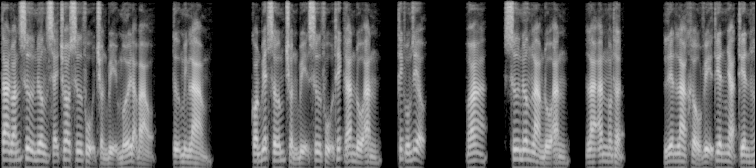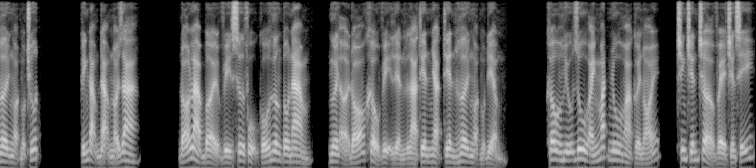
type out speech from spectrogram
Ta đoán sư nương sẽ cho sư phụ chuẩn bị mới đạo bảo, tự mình làm còn biết sớm chuẩn bị sư phụ thích ăn đồ ăn, thích uống rượu. Và sư nương làm đồ ăn, là ăn ngon thật. Liên là khẩu vị thiên nhạt thiên hơi ngọt một chút. Kính đạm đạm nói ra. Đó là bởi vì sư phụ cố hương tô nam, người ở đó khẩu vị liền là thiên nhạt thiên hơi ngọt một điểm. Khâu hữu du ánh mắt nhu hòa cười nói, chinh chiến trở về chiến sĩ,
